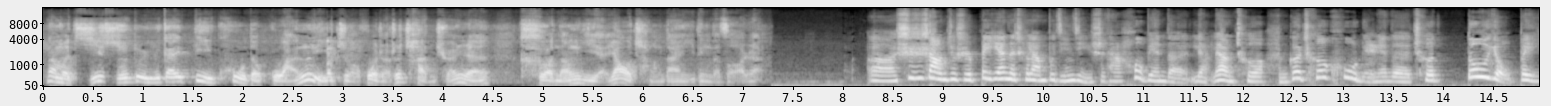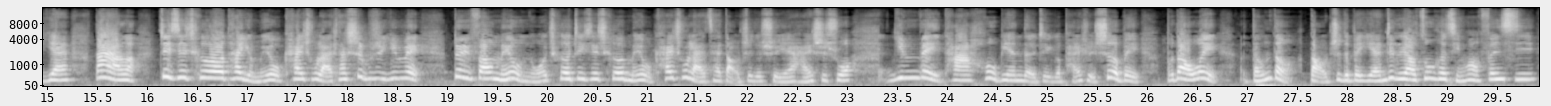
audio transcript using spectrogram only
那么其实对于该地库的管理者或者是产权人，可能也要承担一定的责任。呃，事实上，就是被淹的车辆不仅仅是它后边的两辆车，整个车库里面的车都有被淹。当然了，这些车它有没有开出来？它是不是因为对方没有挪车，这些车没有开出来才导致的水淹？还是说，因为它后边的这个排水设备不到位等等导致的被淹？这个要综合情况分析。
